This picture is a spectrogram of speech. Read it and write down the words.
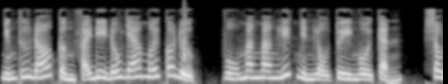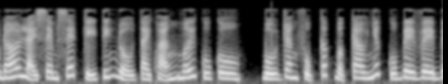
những thứ đó cần phải đi đấu giá mới có được, vụ mang mang liếc nhìn lộ tùy ngồi cạnh sau đó lại xem xét kỹ tiến độ tài khoản mới của cô, bộ trang phục cấp bậc cao nhất của BVB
